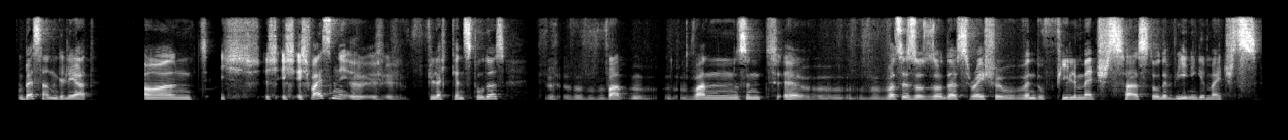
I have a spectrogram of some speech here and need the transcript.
Besseren gelehrt. Und ich, ich, ich, ich weiß nicht, äh, vielleicht kennst du das. W wann sind, äh, was ist so, so das Ratio, wenn du viele Matches hast oder wenige Matches?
